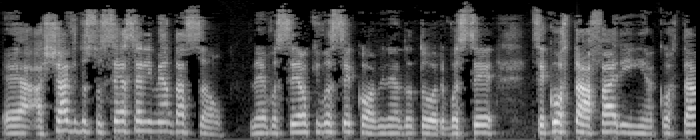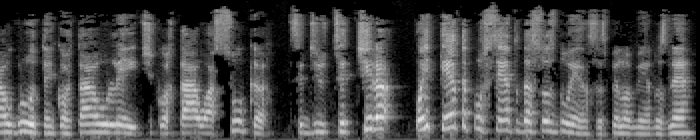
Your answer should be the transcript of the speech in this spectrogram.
é, a chave do sucesso é a alimentação. Né? Você é o que você come, né, doutora? Você, você cortar a farinha, cortar o glúten, cortar o leite, cortar o açúcar, você, você tira 80% das suas doenças, pelo menos, né?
